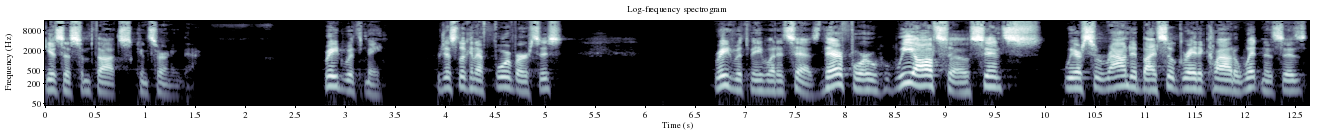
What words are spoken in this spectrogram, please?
gives us some thoughts concerning that. Read with me. We're just looking at four verses. Read with me what it says. Therefore, we also, since we are surrounded by so great a cloud of witnesses,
